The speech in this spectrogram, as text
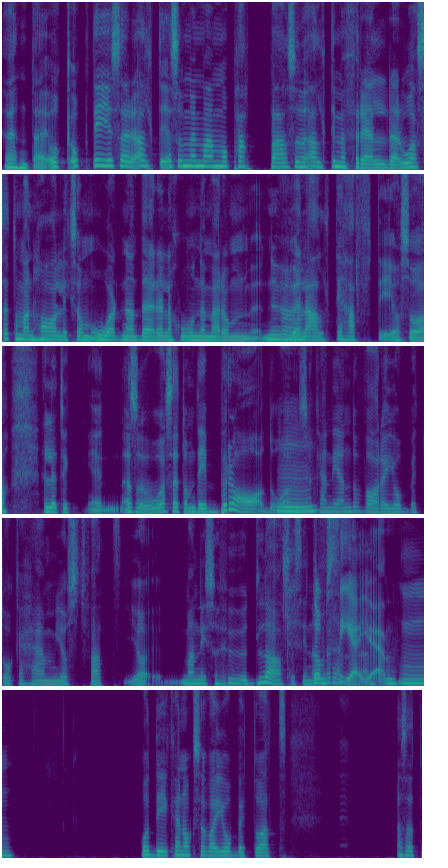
jag vet inte. Och, och det är ju så här, alltid, alltså med mamma och pappa, alltså alltid med föräldrar, oavsett om man har liksom ordnade relationer med dem nu Ja. eller alltid haft det. och så. Eller tyck, eh, alltså, oavsett om det är bra då, Mm. så kan det ändå vara jobbigt att åka hem just för att jag, man är så hudlös i sina De föräldrar. ser ju en. Mm. Och det kan också vara jobbigt då att, alltså att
